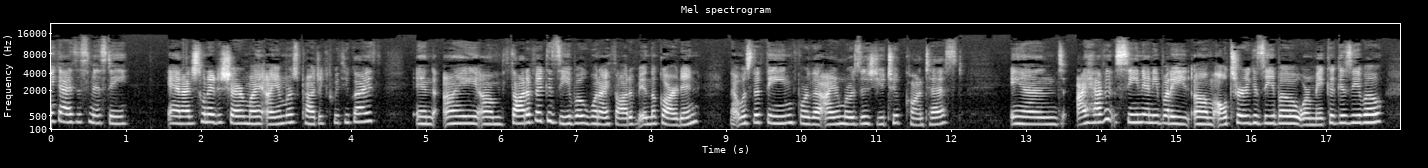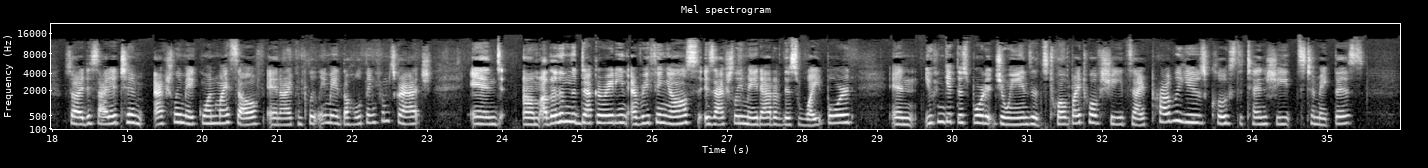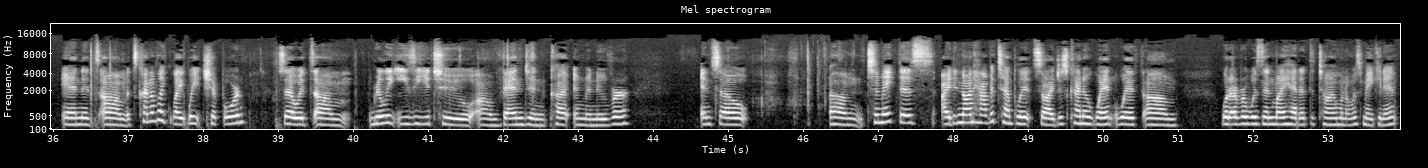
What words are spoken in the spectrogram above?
Hey guys, it's Misty, and I just wanted to share my I Am Rose project with you guys. And I um, thought of a gazebo when I thought of In the Garden. That was the theme for the I Am Roses YouTube contest. And I haven't seen anybody um, alter a gazebo or make a gazebo, so I decided to actually make one myself, and I completely made the whole thing from scratch. And um, other than the decorating, everything else is actually made out of this whiteboard and you can get this board at Joann's. It's 12 by 12 sheets. I probably used close to 10 sheets to make this. And it's um it's kind of like lightweight chipboard. So it's um really easy to um, bend and cut and maneuver. And so um, to make this, I did not have a template, so I just kind of went with um, whatever was in my head at the time when I was making it.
